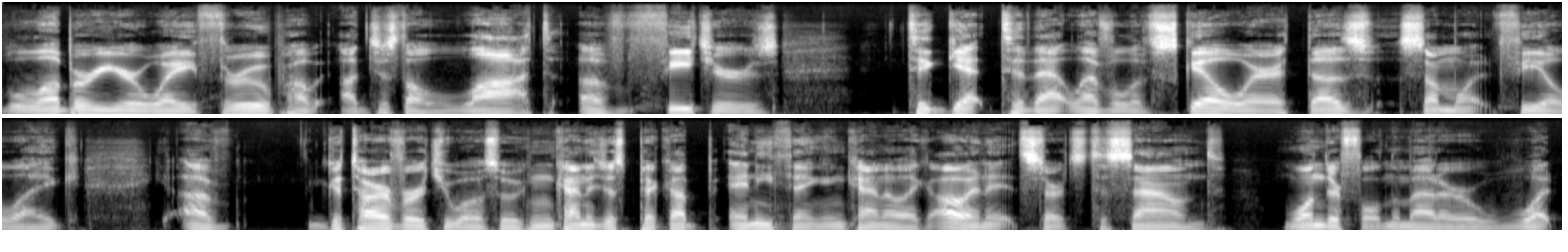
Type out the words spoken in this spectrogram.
blubber your way through probably uh, just a lot of features to get to that level of skill where it does somewhat feel like a guitar virtuoso who can kind of just pick up anything and kind of like oh and it starts to sound wonderful no matter what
